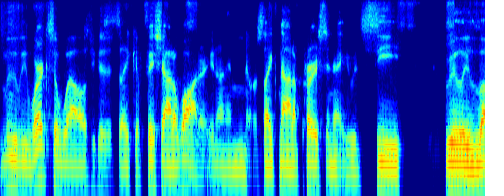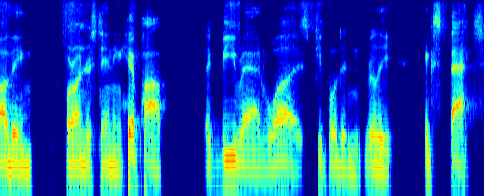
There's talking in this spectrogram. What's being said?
movie works so well is because it's like a fish out of water. You know what I mean? It was like not a person that you would see really loving or understanding hip hop like B Rad was. People didn't really expect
